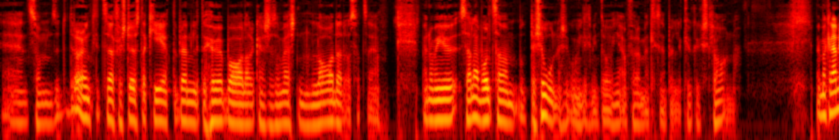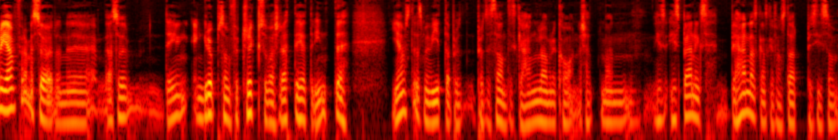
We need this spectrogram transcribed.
Eh, som drar runt lite så här förstör staket och bränner lite höbalar, kanske som värst en lada då så att säga. Men de är ju sällan våldsamma mot personer, så det går ju liksom inte att jämföra med till exempel Ku Klux Klan. Men man kan ändå jämföra med Södern. Alltså, det är en grupp som förtrycks och vars rättigheter inte jämställs med vita protestantiska angloamerikaner. Så att man, hispanics behandlas ganska från start precis som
